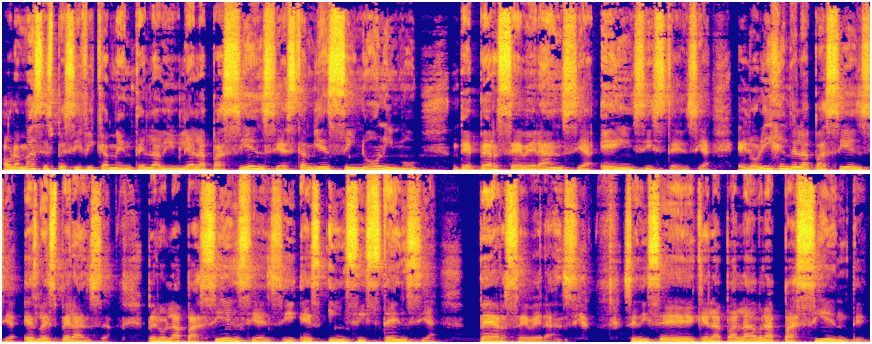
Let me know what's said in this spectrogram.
Ahora, más específicamente en la Biblia, la paciencia es también sinónimo de perseverancia e insistencia. El origen de la paciencia es la esperanza, pero la paciencia en sí es insistencia, perseverancia. Se dice que la palabra paciente,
